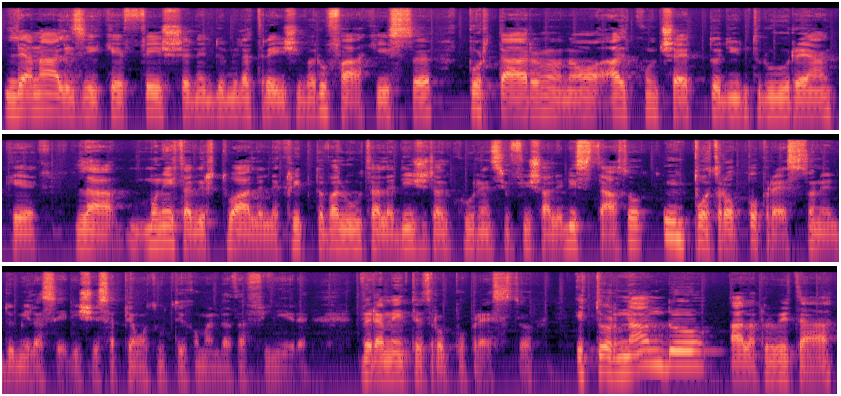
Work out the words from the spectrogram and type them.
le analisi che fece nel 2013 Varoufakis portarono no, al concetto di introdurre anche la moneta virtuale, la criptovaluta, la digital currency ufficiale di Stato un po' troppo presto nel 2016. Sappiamo tutti come è andata a finire, veramente troppo presto. E tornando alla proprietà,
